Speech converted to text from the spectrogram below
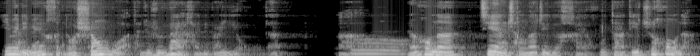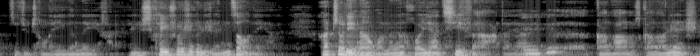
因为里面有很多生物啊，它就是外海里边有的啊。哦，然后呢，建成了这个海湖大堤之后呢，这就成了一个内海，可以说是个人造内海。啊，这里呢，我们活一下气氛啊，大家那个刚刚刚刚认识，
